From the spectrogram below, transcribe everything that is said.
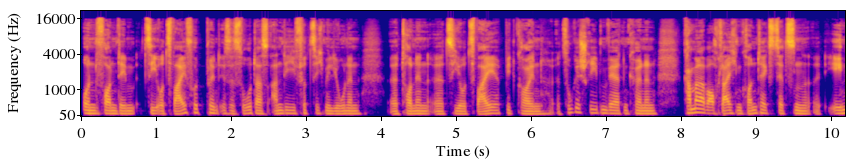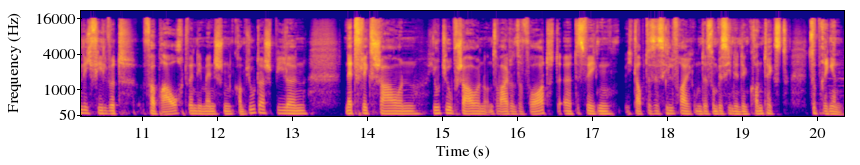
Und von dem CO2-Footprint ist es so, dass an die 40 Millionen äh, Tonnen äh, CO2 Bitcoin äh, zugeschrieben werden können. Kann man aber auch gleich in Kontext setzen. Ähnlich viel wird verbraucht, wenn die Menschen Computer spielen, Netflix schauen, YouTube schauen und so weiter und so fort. Deswegen, ich glaube, das ist hilfreich, um das so ein bisschen in den Kontext zu bringen.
